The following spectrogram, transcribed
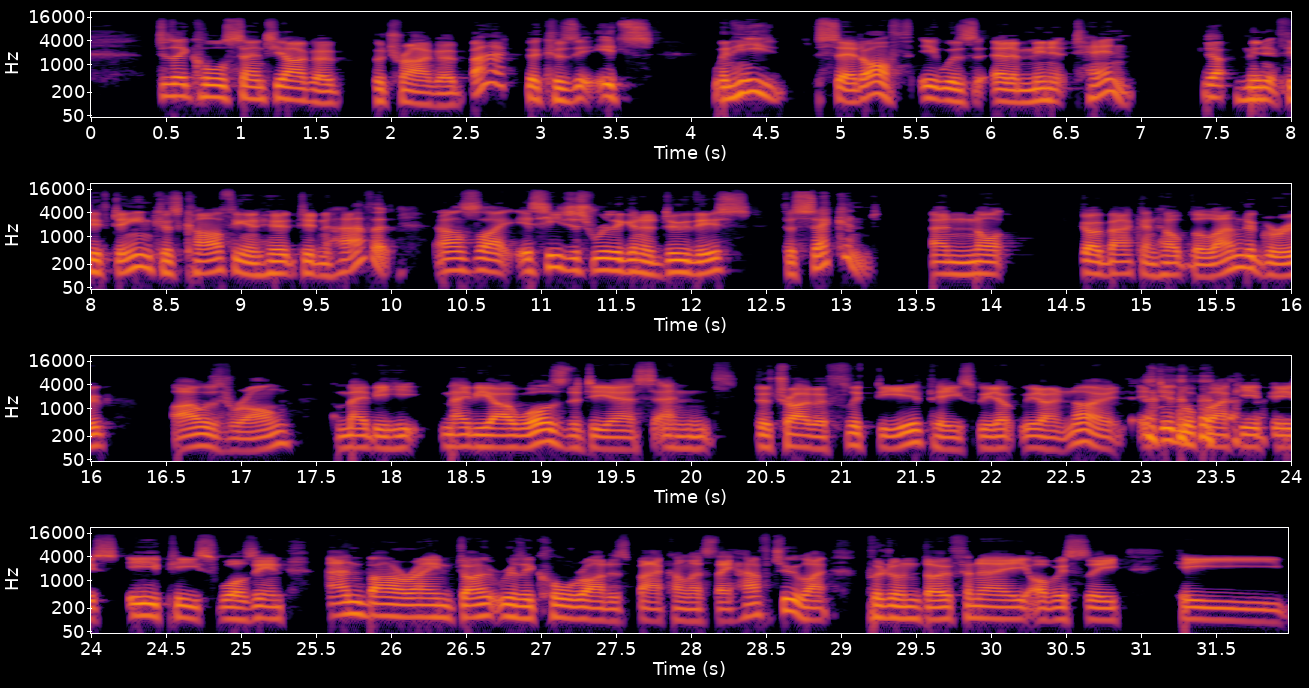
Do they call Santiago Buitrago back because it's when he set off, it was at a minute ten yeah, minute 15 because Carthy and Hirt didn't have it. And I was like, is he just really going to do this for second and not go back and help the Landa group? I was wrong. Maybe he, maybe I was the DS and the Buitrago flicked the earpiece. We don't, we don't know. It did look like earpiece, earpiece was in. And Bahrain don't really call riders back unless they have to. Like Padun Dauphiné, obviously he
